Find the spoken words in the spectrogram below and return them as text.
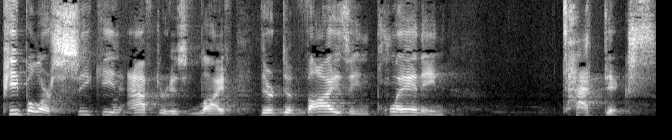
People are seeking after his life. They're devising, planning tactics,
